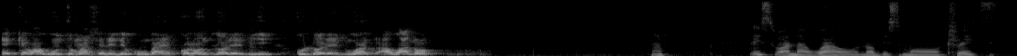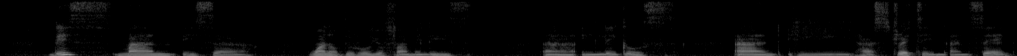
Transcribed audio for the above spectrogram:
Ẹ kẹ́ wá wo ohun tó máa ṣẹlẹ̀ lẹ́kọ̀ọ́ ńgbà yẹn. Kọ́lọ́ ń lọ́rẹ̀ mí kó lọ́rẹ̀ mí àwa náà. This one na wow, not be small threat. This man is uh, one of the royal families uh, in Lagos, and he has threatened and said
